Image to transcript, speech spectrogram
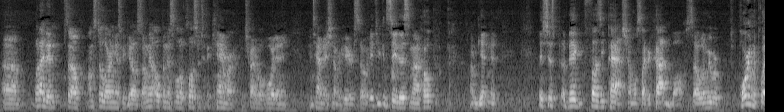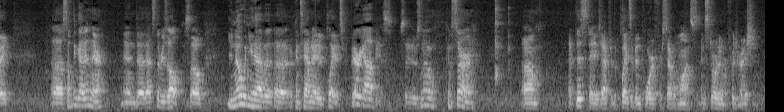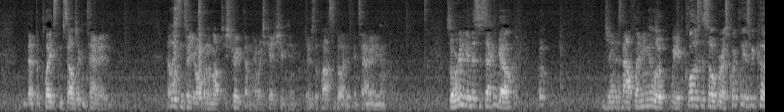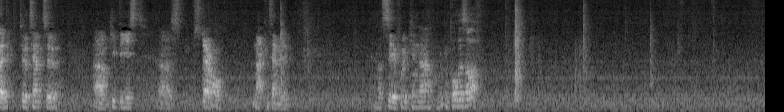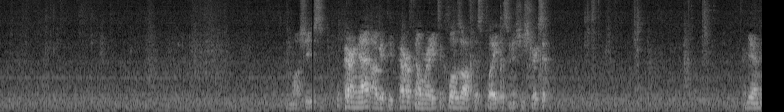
um, but I didn't, so I'm still learning as we go. So I'm going to open this a little closer to the camera and try to avoid any contamination over here. So if you can see this, and I hope I'm getting it, it's just a big fuzzy patch, almost like a cotton ball. So when we were pouring the plate, uh, something got in there and uh, that's the result. So you know when you have a, a, contaminated plate, it's very obvious. So there's no concern um, at this stage after the plates have been poured for several months and stored in refrigeration that the plates themselves are contaminated. At least until you open them up to streak them, in which case you can, there's the possibility of contaminating them. So we're going to give this a second go. Jen is now flaming the loop. We closed this over as quickly as we could to attempt to um, keep the yeast uh, sterile, not contaminated. And let's see if we can uh, we can pull this off. And while she's preparing that, I'll get the parafilm ready to close off this plate as soon as she streaks it. Again,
